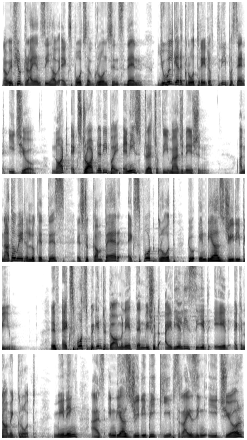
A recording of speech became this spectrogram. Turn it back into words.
Now, if you try and see how exports have grown since then, you will get a growth rate of 3% each year, not extraordinary by any stretch of the imagination. Another way to look at this is to compare export growth to India's GDP. If exports begin to dominate, then we should ideally see it aid economic growth, meaning as India's GDP keeps rising each year,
